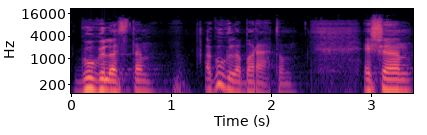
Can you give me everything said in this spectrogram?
googlöztem. A Google a barátom. És um,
